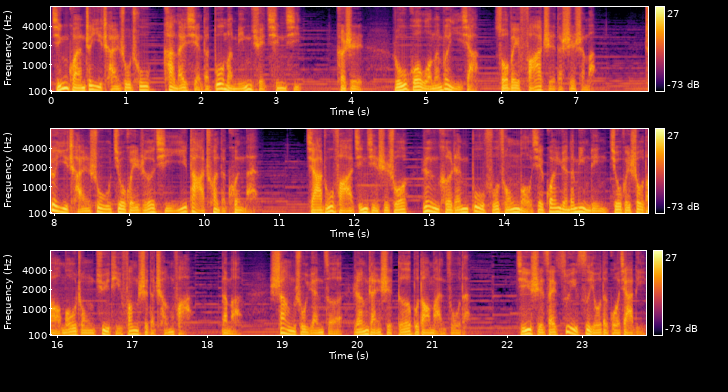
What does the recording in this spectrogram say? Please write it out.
尽管这一阐述出看来显得多么明确清晰，可是。如果我们问一下，所谓法指的是什么，这一阐述就会惹起一大串的困难。假如法仅仅是说任何人不服从某些官员的命令就会受到某种具体方式的惩罚，那么上述原则仍然是得不到满足的。即使在最自由的国家里，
